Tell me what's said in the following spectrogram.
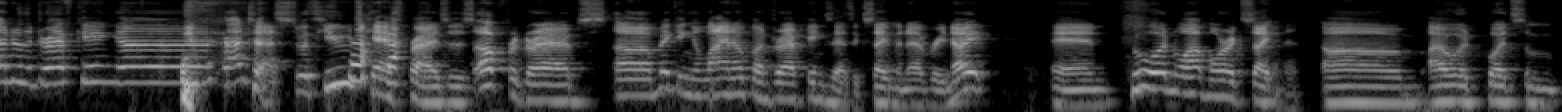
under the DraftKings uh, contest with huge cash prizes up for grabs, uh, making a lineup on DraftKings has excitement every night. And who wouldn't want more excitement? Um, I would put some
